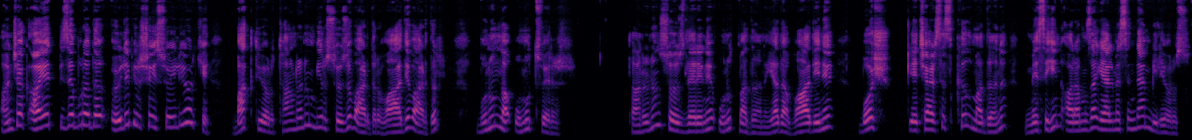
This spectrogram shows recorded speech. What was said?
Ancak ayet bize burada öyle bir şey söylüyor ki Bak diyor Tanrı'nın bir sözü vardır, vaadi vardır. Bununla umut verir. Tanrı'nın sözlerini unutmadığını ya da vaadini boş, geçersiz kılmadığını Mesih'in aramıza gelmesinden biliyoruz.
